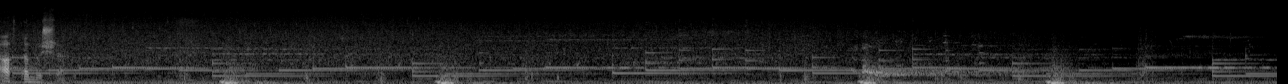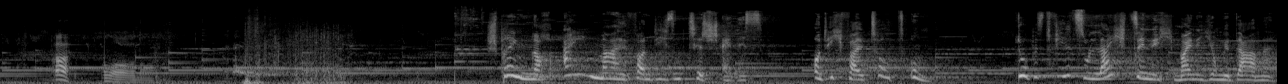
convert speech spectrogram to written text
Ach, da muss er. Diesem Tisch, Alice. Und ich fall tot um. Du bist viel zu leichtsinnig, meine junge Dame.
